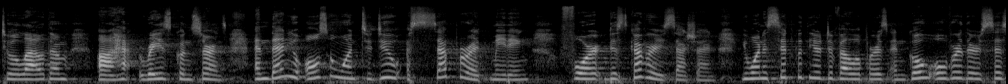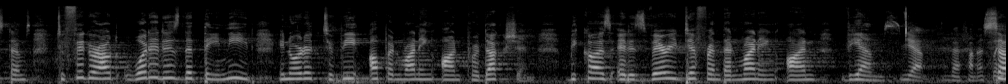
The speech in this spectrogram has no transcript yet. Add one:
to allow them uh, raise concerns. And then you also want to do a separate meeting for discovery session. You want to sit with your developers and go over their systems to figure out what it is that they need in order to be up and running on production because it is very different than running on VMs. Yeah, definitely. So,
